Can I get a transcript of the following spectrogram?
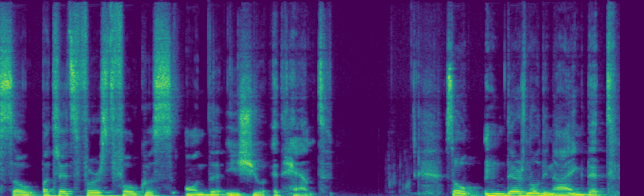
So, but let's first focus on the issue at hand. So there's no denying that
